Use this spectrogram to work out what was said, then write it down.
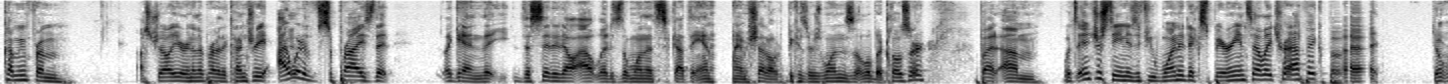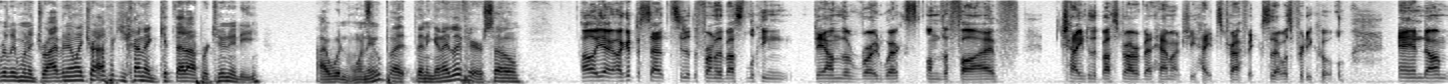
coming from Australia or another part of the country, I would have surprised that again the the Citadel outlet is the one that's got the Anaheim shuttle because there's ones a little bit closer. But um, what's interesting is if you wanted to experience LA traffic but don't really want to drive in LA traffic, you kind of get that opportunity. I wouldn't want to, but then again, I live here, so Oh yeah, I got to sat, sit at the front of the bus looking down the roadworks on the five, chatting to the bus driver about how much he hates traffic. So that was pretty cool. And um,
